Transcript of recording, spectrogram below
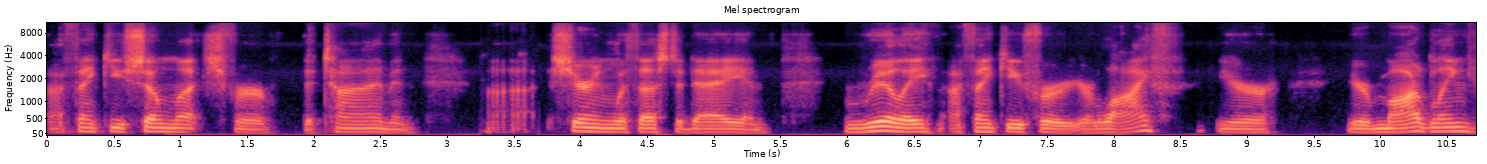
I thank you so much for the time and uh, sharing with us today. And really, I thank you for your life, your your modeling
